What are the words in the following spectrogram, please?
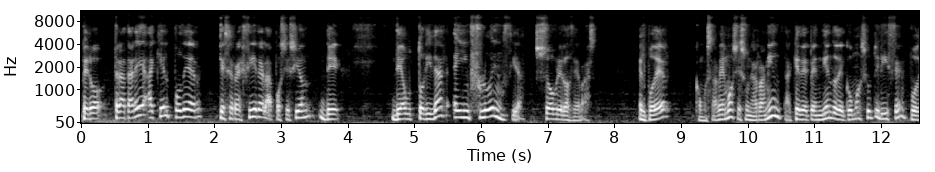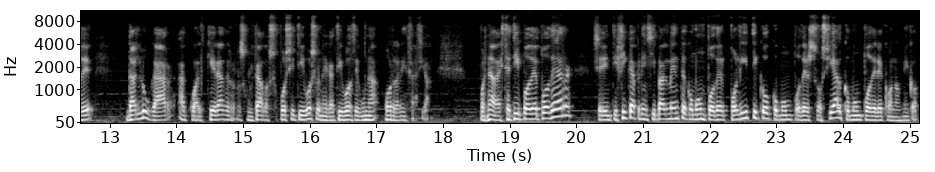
pero trataré aquel poder que se refiere a la posesión de de autoridad e influencia sobre los demás. El poder, como sabemos, es una herramienta que dependiendo de cómo se utilice puede dar lugar a cualquiera de los resultados positivos o negativos de una organización. Pues nada, este tipo de poder se identifica principalmente como un poder político, como un poder social, como un poder económico.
